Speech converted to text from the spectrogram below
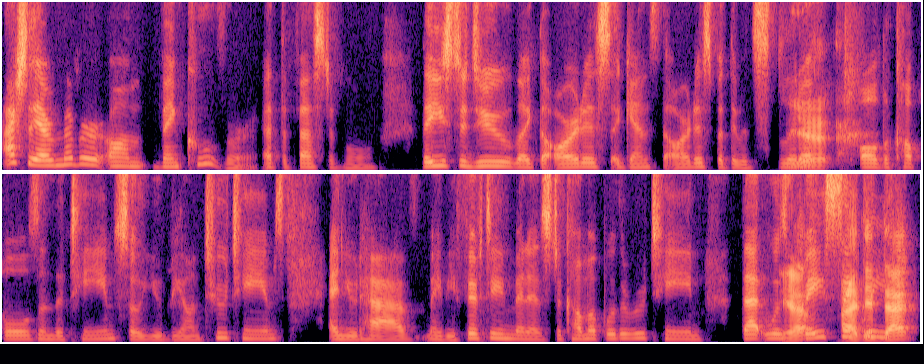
Actually, I remember um, Vancouver at the festival. They used to do like the artists against the artists, but they would split yeah. up all the couples and the teams. So you'd be on two teams and you'd have maybe 15 minutes to come up with a routine that was yeah, basically I did that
